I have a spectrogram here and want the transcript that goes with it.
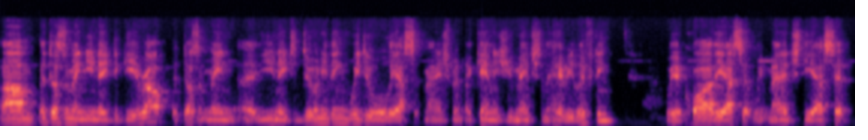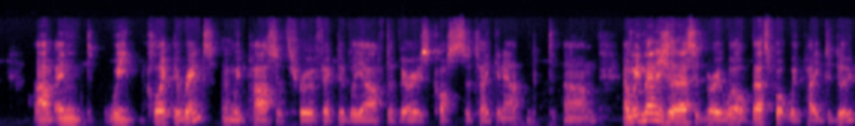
um, it doesn't mean you need to gear up. It doesn't mean uh, you need to do anything. We do all the asset management. Again, as you mentioned, the heavy lifting. We acquire the asset, we manage the asset, um, and we collect the rent and we pass it through effectively after various costs are taken out. Um, and we manage that asset very well. That's what we're paid to do.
